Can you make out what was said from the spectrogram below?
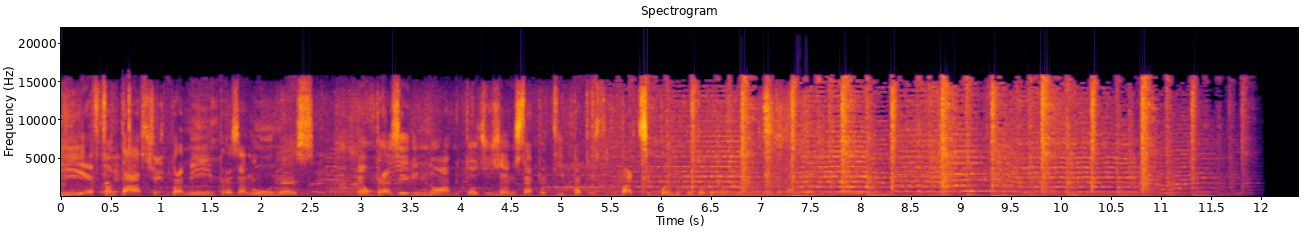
e é fantástico para mim, para as alunas. É um prazer enorme todos os anos estar aqui participando com todo mundo.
